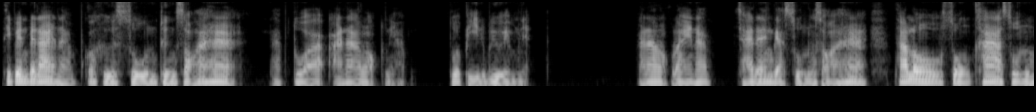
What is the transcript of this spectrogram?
ที่เป็นไปได้นะครับ ก็คือ 0 ถึง 255 นะครับ ตัว analog เนี่ยครับ ตัว PWM เนี่ย analog write นะครับ ใช้ได้ตั้งแต่0ถึง255ถ้าเราส่งค่า0ถึง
